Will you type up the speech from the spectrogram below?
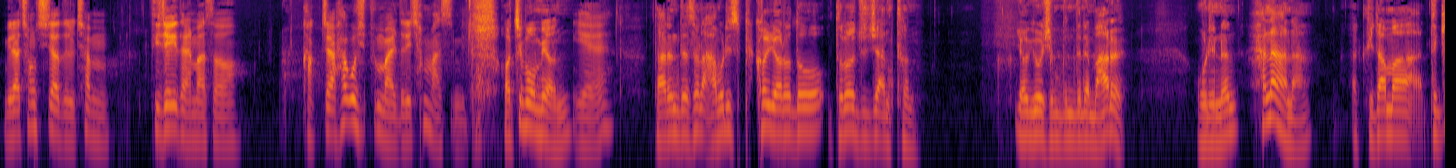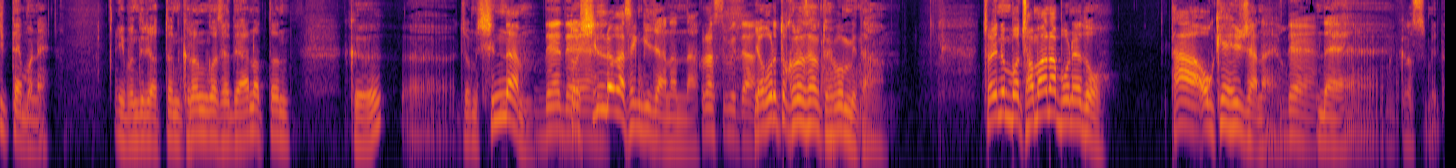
미라 청취자들 참 DJ 닮아서 각자 하고 싶은 말들이 참 많습니다. 어찌 보면 예. 다른 데서는 아무리 스피커를 열어도 들어주지 않던 여기 오신 분들의 말을 우리는 하나하나 귀담아 듣기 때문에 이분들이 어떤 그런 것에 대한 어떤 그, 어, 좀 신남, 네네. 또 신뢰가 생기지 않았나. 그렇습니다. 역으로 또 그런 생각도 해봅니다. 저희는 뭐 점 하나 보내도 다 오케이 해주잖아요. 네. 네, 그렇습니다.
